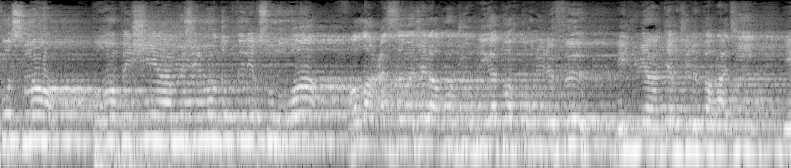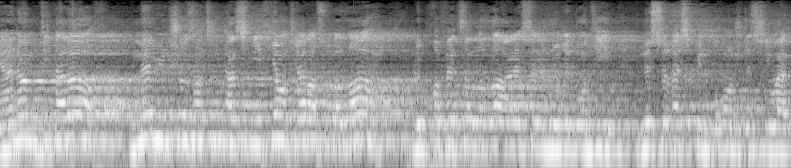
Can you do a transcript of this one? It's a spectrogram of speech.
faussement pour empêcher un musulman d'obtenir son droit, Allah azza wa a rendu obligatoire pour lui le feu et lui a interdit le paradis. Et un homme dit alors, même une chose insignifiante, Ya Rasulallah, le prophète sallallahu alayhi wa sallam lui répondit ne serait-ce qu'une branche de siwak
